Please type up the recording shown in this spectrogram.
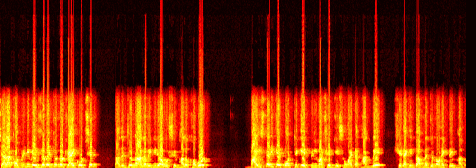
যারা কম্পিটিটিভ এক্সামের জন্য ট্রাই করছেন, তাদের জন্য আগামী দিনে অবশ্যই ভালো খবর। বাইশ তারিখের পর থেকে এপ্রিল মাসের যে সময়টা থাকবে, সেটা কিন্তু আপনার জন্য অনেকটাই ভালো।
